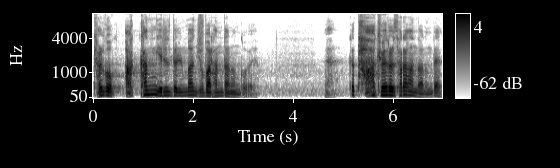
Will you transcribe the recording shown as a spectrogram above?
결국 악한 일들만 유발한다는 거예요. 그다 교회를 사랑한다는데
